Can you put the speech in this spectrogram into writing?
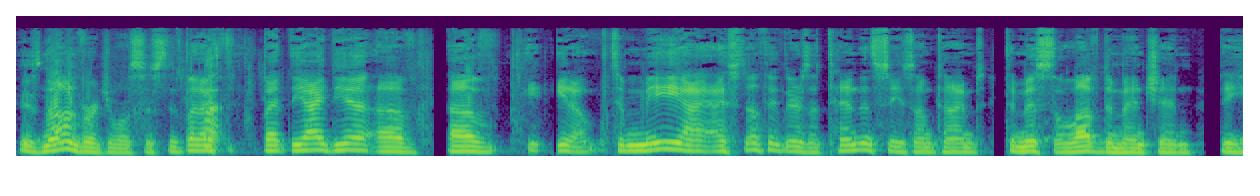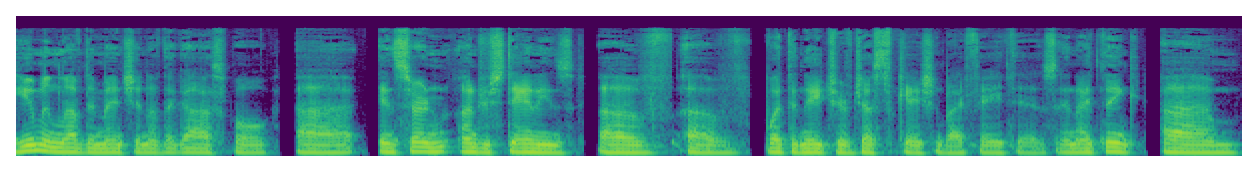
his non-virtual assistant. But I, but the idea of of you know, to me, I, I still think there's a tendency sometimes to miss the love dimension, the human love dimension of the gospel, uh, in certain understandings of of what the nature of justification by faith is. And I think um,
